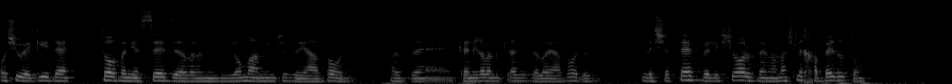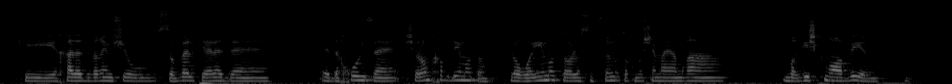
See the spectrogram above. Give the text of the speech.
או שהוא יגיד, טוב, אני אעשה את זה, אבל אני לא מאמין שזה יעבוד. אז כנראה במקרה הזה זה לא יעבוד, אז לשתף ולשאול וממש לכבד אותו. כי אחד הדברים שהוא סובל כילד uh, דחוי זה שלא מכבדים אותו, לא רואים אותו, לא סופרים אותו, כמו שמאי אמרה, הוא מרגיש כמו אוויר. אז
